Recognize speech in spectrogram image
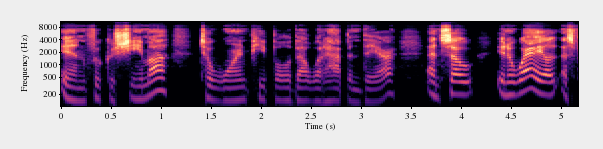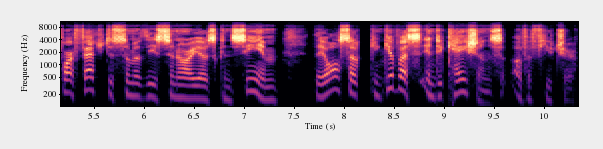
in Fukushima to warn people about what happened there. And so, in a way, as far fetched as some of these scenarios can seem, they also can give us indications of a future.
